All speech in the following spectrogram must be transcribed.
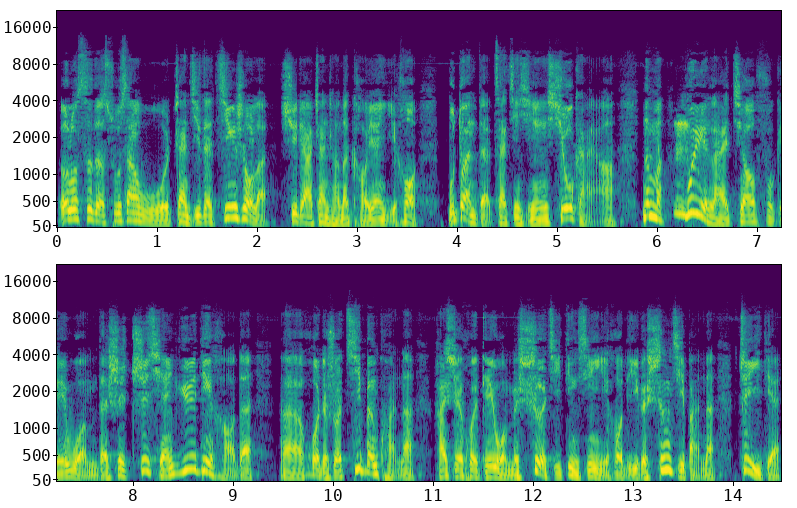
俄罗斯的苏三五战机在经受了叙利亚战场的考验以后，不断的在进行修改啊。那么未来交付给我们的是之前约定好的，呃，或者说基本款呢，还是会给我们设计定型以后的一个升级版呢？这一点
